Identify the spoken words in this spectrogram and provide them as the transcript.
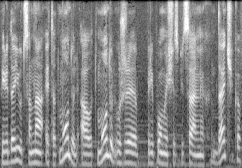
передаются на этот модуль, а вот модуль уже при помощи специальных датчиков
